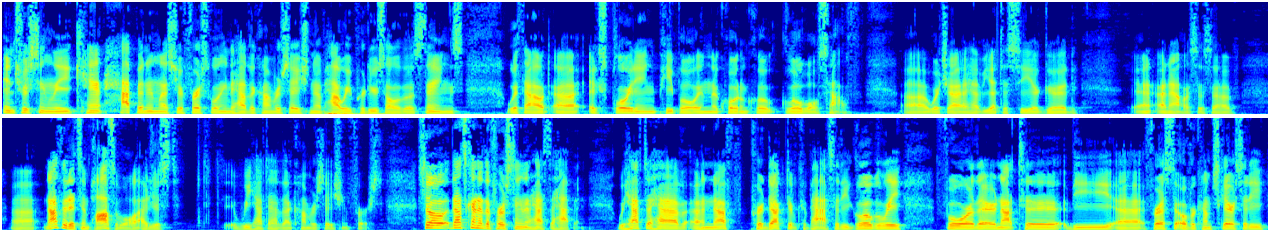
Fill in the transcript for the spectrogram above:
interestingly can't happen unless you're first willing to have the conversation of how we produce all of those things without uh, exploiting people in the quote unquote global south, uh, which I have yet to see a good a- analysis of. Uh, not that it's impossible, I just we have to have that conversation first. So that's kind of the first thing that has to happen. We have to have enough productive capacity globally for there not to be uh, for us to overcome scarcity,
